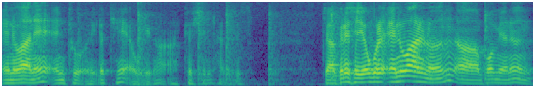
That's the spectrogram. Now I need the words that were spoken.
N1에 N2 이렇게 우리가 표시를 할 수 있습니다. 자, 그래서 요걸 N1은 어, 보면은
